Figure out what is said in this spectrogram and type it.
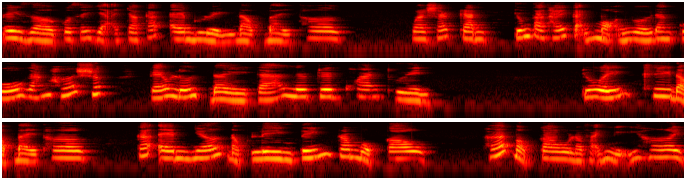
Bây giờ cô sẽ dạy cho các em luyện đọc bài thơ. Qua sát tranh, chúng ta thấy cảnh mọi người đang cố gắng hết sức kéo lưới đầy cá leo trên khoang thuyền. Chú ý, khi đọc bài thơ, các em nhớ đọc liền tiếng trong một câu hết một câu là phải nghỉ hơi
